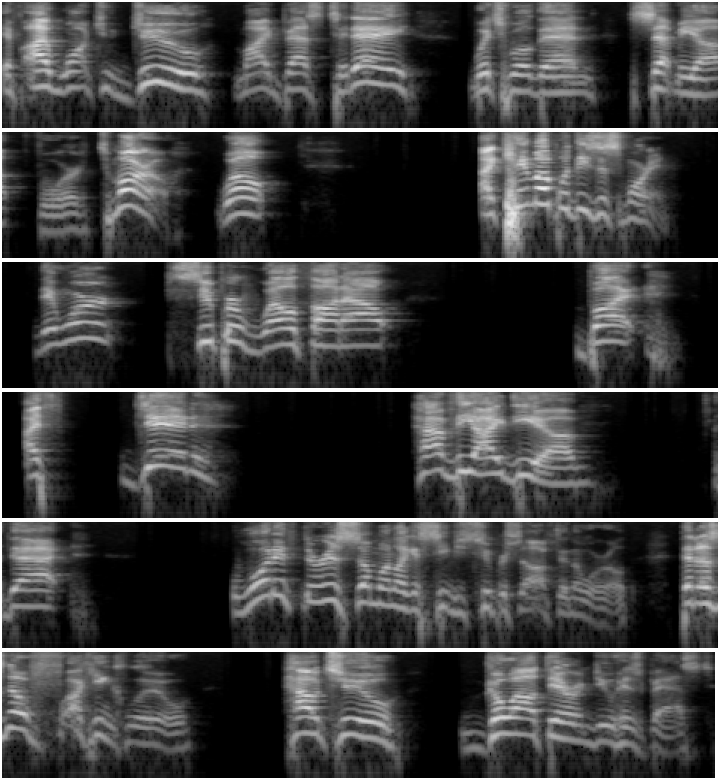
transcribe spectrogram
if I want to do my best today, which will then set me up for tomorrow? Well, I came up with these this morning. They weren't super well thought out. But I th- did have the idea that what if there is someone like a Stevie Supersoft in the world that has no fucking clue how to go out there and do his best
